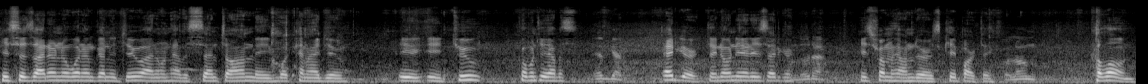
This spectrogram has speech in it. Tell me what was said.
He says, I don't know what I'm going to do. I don't have a cent on me. What can I do? ¿Y, y tú, cómo te llamas? Edgar, Edgar. ¿De dónde eres, Edgar? Honduras, He's from Honduras. ¿Qué parte? Colón, Colón.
